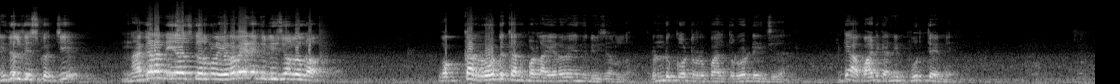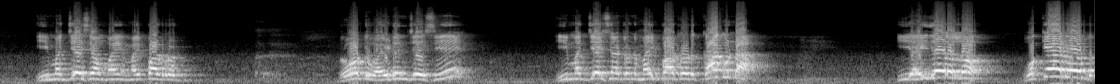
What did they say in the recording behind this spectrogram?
నిధులు తీసుకొచ్చి నగర నియోజకవర్గంలో ఇరవై ఎనిమిది డివిజన్లలో ఒక్క రోడ్డు కనపడాల ఇరవై ఎనిమిది డివిజన్లో రెండు కోట్ల రూపాయలతో రోడ్డు వేయించేదానికి అంటే ఆ పాటికి అన్నీ పూర్తయినాయి. ఈ మధ్య వేసాం మై మైపాడు రోడ్ రోడ్డు వైడన్ చేసి ఈ మధ్య వేసినటువంటి మైపాడు రోడ్డు కాకుండా ఈ ఐదేళ్ళలో ఒకే రోడ్డు.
